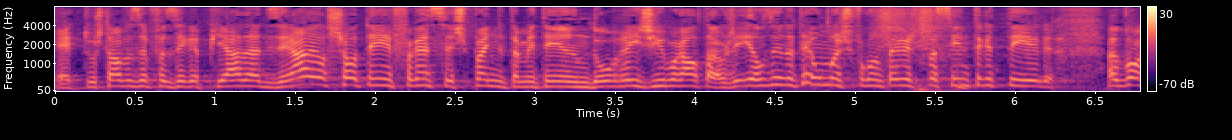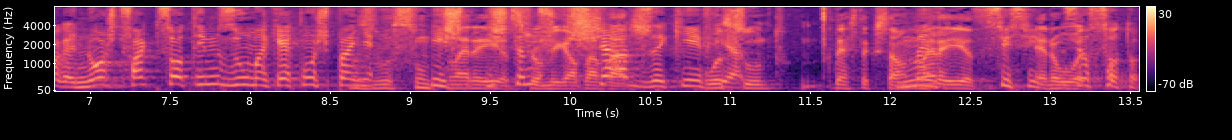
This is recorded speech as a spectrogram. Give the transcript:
é que tu estavas a fazer a piada a dizer ah, eles só têm a França, a Espanha, também têm Andorra e Gibraltar. Eles ainda têm umas fronteiras para se entreter. Agora, nós, de facto, só temos uma, que é com a Espanha. Mas o assunto Isto- não era esse, João Miguel Tavares. aqui O assunto desta questão não Mas- era esse. Sim, sim, era eu outro. só tô...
